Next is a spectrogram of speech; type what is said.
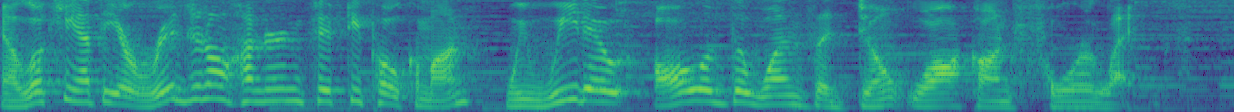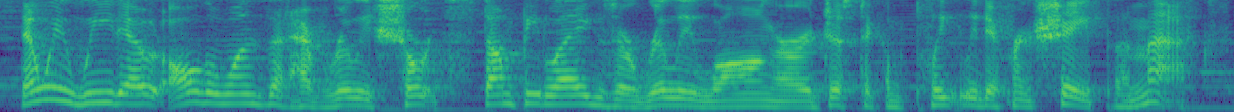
Now looking at the original 150 Pokemon, we weed out all of the ones that don't walk on four legs. Then we weed out all the ones that have really short stumpy legs or really long or are just a completely different shape than Max.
